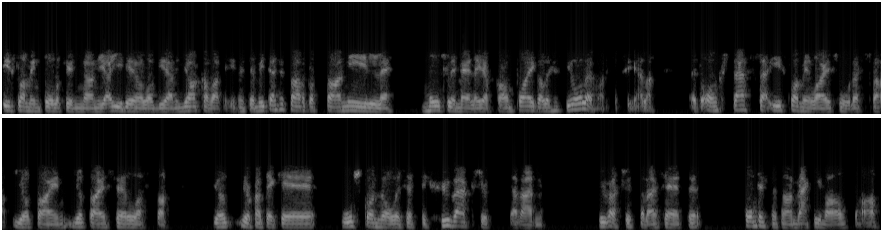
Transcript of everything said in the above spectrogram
islamin tulkinnan ja ideologian jakavat ihmiset, ja mitä se tarkoittaa niille, muslimeille, jotka on paikallisesti olemassa siellä. Että onko tässä islamilaisuudessa jotain, jotain sellaista, joka tekee uskonnollisesti hyväksyttävän, hyväksyttävän se, että kohdistetaan väkivaltaa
